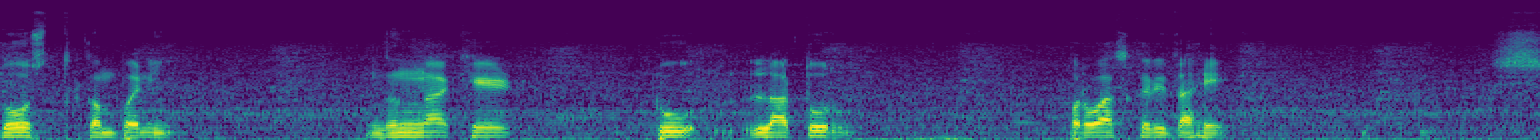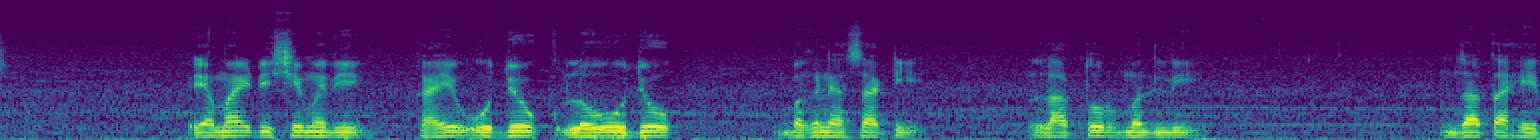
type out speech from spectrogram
दोस्त कंपनी गंगाखेड टू लातूर प्रवास करीत आहे. एम आय डी सीमध्ये काही उद्योग लघु उद्योग बघण्यासाठी लातूरमधली जात आहेत.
